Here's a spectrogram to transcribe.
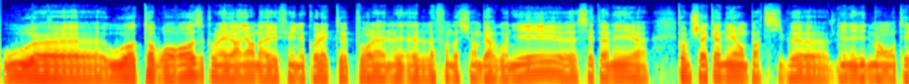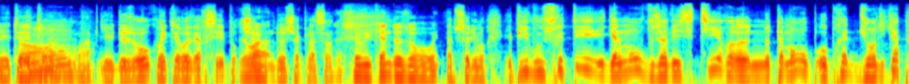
Ou, euh, ou Octobre Rose, comme l'année dernière, on avait fait une collecte pour la, la Fondation Bergonnier. Euh, cette année, euh, comme chaque année, on participe euh, bien évidemment au Téléthon. Téléthon. Voilà. Il y a eu 2 euros qui ont été reversés pour chaque- Voilà. de chaque place. hein. Ce week-end, 2 euros, oui. Absolument. Et puis vous souhaitez également vous investir euh, notamment au- auprès du handicap?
